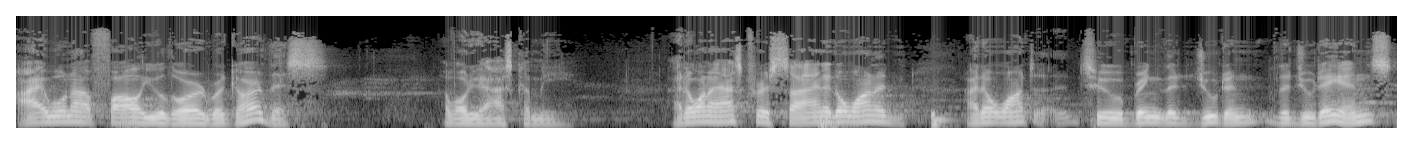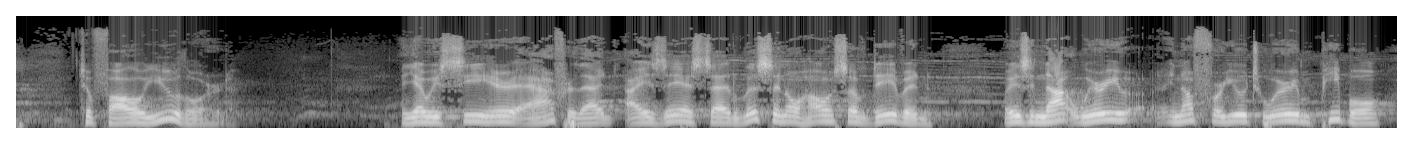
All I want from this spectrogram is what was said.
I will not follow you, Lord, regardless of what you ask of me. I don't want to ask for a sign. I don't want to, I don't want to bring the Judean, the Judeans to follow you, Lord. And yet we see here after that, Isaiah said, Listen, O house of David, is it not weary enough for you to weary people?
